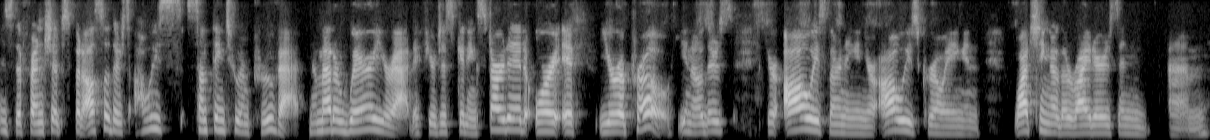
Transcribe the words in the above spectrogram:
is the friendships but also there's always something to improve at no matter where you're at if you're just getting started or if you're a pro you know there's you're always learning and you're always growing and watching other riders and um,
